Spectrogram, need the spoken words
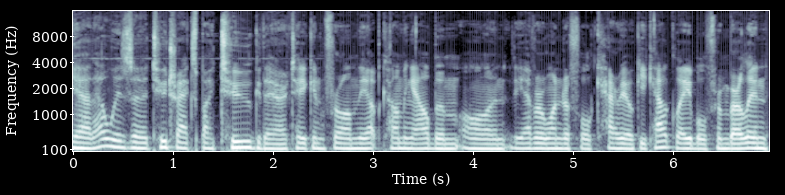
Yeah, that was uh, two tracks by Toog there, taken from the upcoming album on the ever wonderful Karaoke Kalk label from Berlin.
